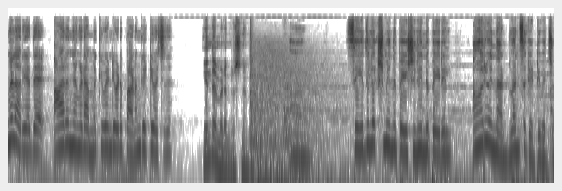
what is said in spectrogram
ഞങ്ങൾ അറിയാതെ ആരാ ഞങ്ങളുടെ അമ്മയ്ക്ക് വേണ്ടി ഇവിടെ പണം കെട്ടി കെട്ടിവെച്ചത് എന്താ മേഡം പ്രശ്നം? സേതുലക്ഷ്മി എന്ന പേഷ്യന്റിന്റെ പേരിൽ ആരോ ഇന്ന് അഡ്വാൻസ് കെട്ടിവെച്ചു.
